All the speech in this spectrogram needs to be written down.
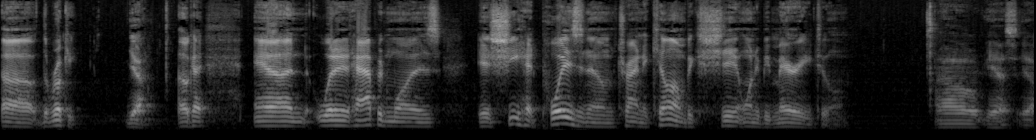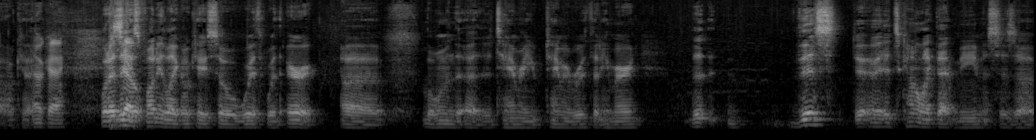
uh, the rookie. Yeah. Okay, and what had happened was is she had poisoned him, trying to kill him because she didn't want to be married to him. Oh yes. Yeah. Okay. Okay, But I think So- funny, like okay, so with with Eric, uh, the woman, that, uh, the Tammy Tammy Ruth that he married, the, this it's kind of like that meme that says, uh,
